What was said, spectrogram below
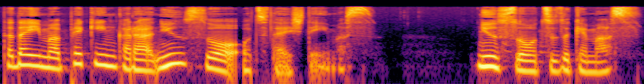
ただいま北京からニュースをお伝えしています。ニュースを続けます。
